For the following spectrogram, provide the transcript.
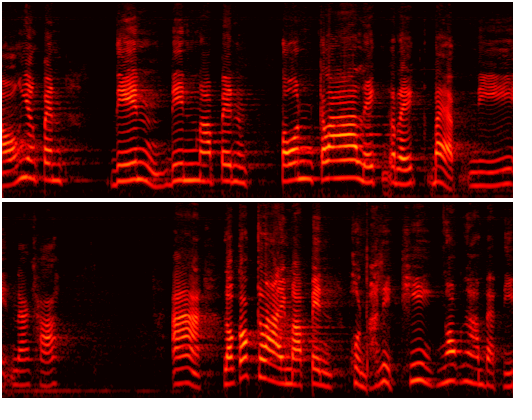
น้องยังเป็นดินดินมาเป็นต้นกล้าเล็กๆแบบนี้นะคะอ่าแล้วก็กลายมาเป็นผลผลิตที่งอกงามแบบนี้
